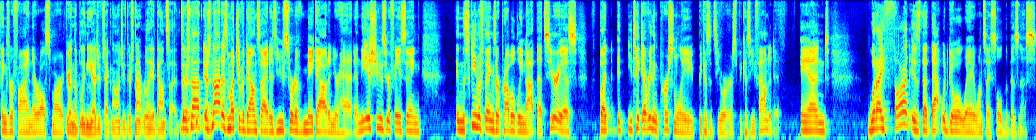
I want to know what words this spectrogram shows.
things were fine. They were all smart. You're on the bleeding edge of technology. There's not really a downside. There's not. Yeah. There's not as much of a downside as you sort of make out in your head. And the issues you're facing, in the scheme of things, are probably not that serious. But it, you take everything personally because it's yours because you founded it. And what I thought is that that would go away once I sold the business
